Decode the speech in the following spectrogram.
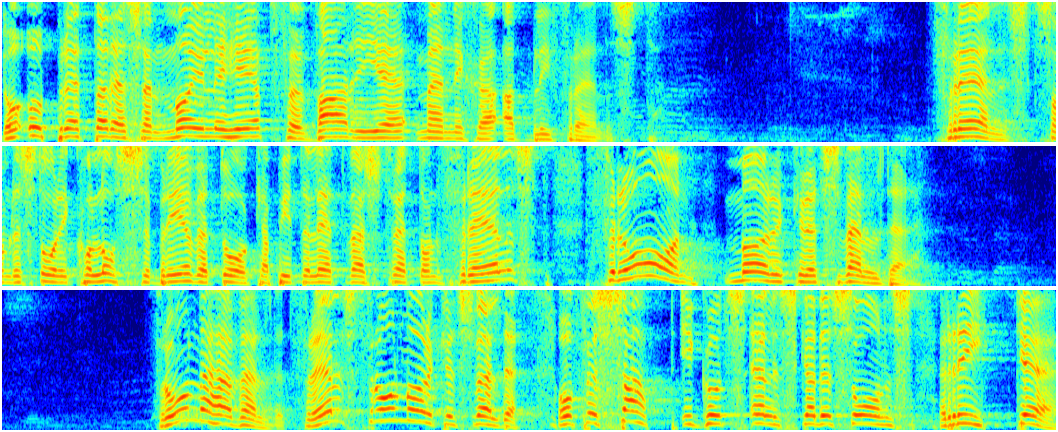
då upprättades en möjlighet för varje människa att bli frälst. Frälst, som det står i Kolosserbrevet då, kapitel 1, vers 13, frälst från mörkrets välde från det här väldet, frälst från mörkrets välde och försatt i Guds älskade sons rike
